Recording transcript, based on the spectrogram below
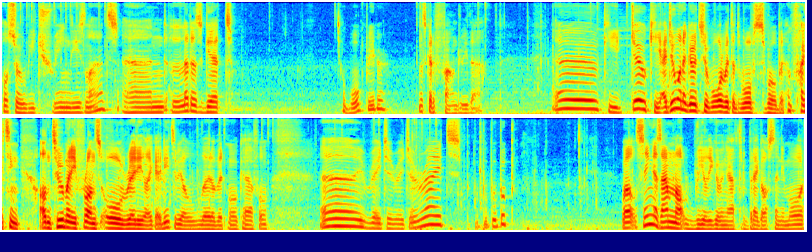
Also retrain these lads. And let us get a warg breeder. Let's get a foundry there. Okie dokie. I do want to go to war with the dwarves as well, but I'm fighting on too many fronts already. Like, I need to be a little bit more careful. Uh, right, right, right. Boop, boop, boop, well, seeing as I'm not really going after Bregost anymore,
